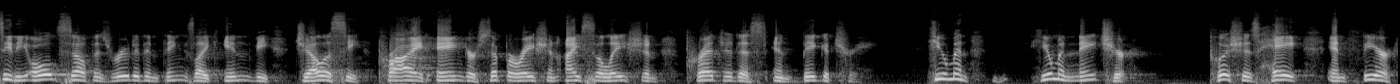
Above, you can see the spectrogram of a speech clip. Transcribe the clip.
See, the old self is rooted in things like envy, jealousy, pride, anger, separation, isolation, prejudice, and bigotry. Human, human nature pushes hate and fear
